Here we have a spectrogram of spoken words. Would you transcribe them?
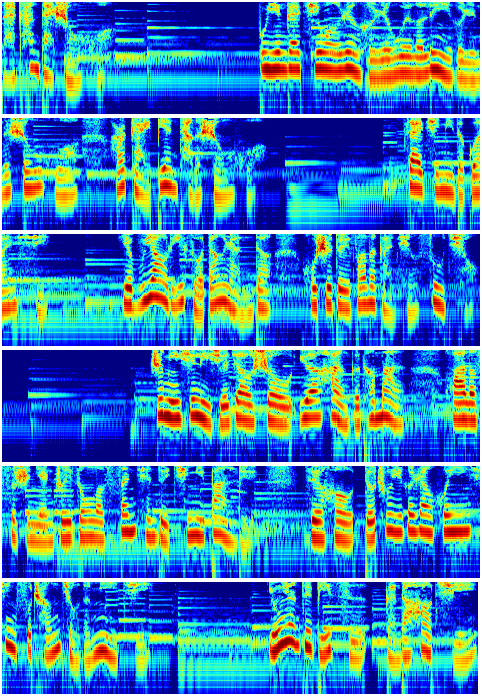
来看待生活。不应该期望任何人为了另一个人的生活而改变他的生活。再亲密的关系，也不要理所当然的忽视对方的感情诉求。知名心理学教授约翰·格特曼花了四十年追踪了三千对亲密伴侣，最后得出一个让婚姻幸福长久的秘籍：永远对彼此感到好奇，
